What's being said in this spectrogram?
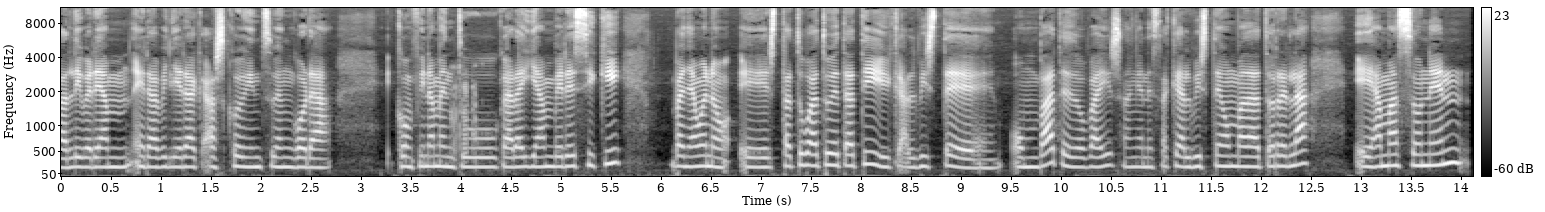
taldi berean erabilerak asko egin zuen gora konfinamentu garaian bereziki, baina bueno, e, estatu batuetatik albiste on bat edo bai, esan genezake albiste on bat datorrela, e, Amazonen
